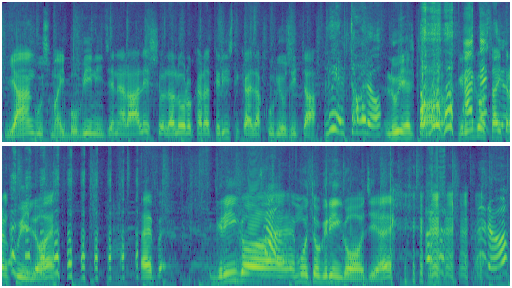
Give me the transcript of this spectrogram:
Gli Angus, ma i bovini in generale, la loro caratteristica è la curiosità. Lui è il toro? Lui è il toro. Gringo stai tranquillo, eh. eh gringo Ciao. è molto gringo oggi, eh. Vero?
